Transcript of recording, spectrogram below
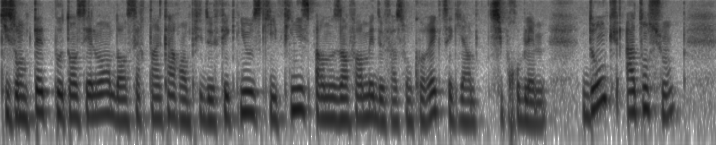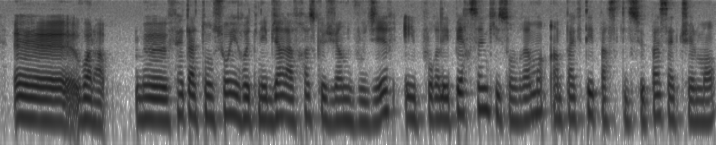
qui sont peut-être potentiellement dans certains cas remplis de fake news qui finissent par nous informer de façon correcte, c'est qu'il y a un petit problème. Donc attention, euh, voilà, faites attention et retenez bien la phrase que je viens de vous dire. Et pour les personnes qui sont vraiment impactées par ce qu'il se passe actuellement,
